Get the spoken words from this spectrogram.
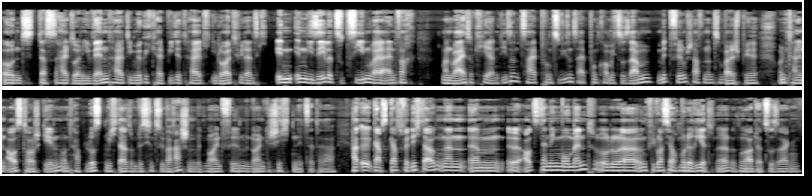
und dass halt so ein Event halt die Möglichkeit bietet, halt die Leute wieder ins, in, in die Seele zu ziehen, weil einfach man weiß, okay, an diesem Zeitpunkt, zu diesem Zeitpunkt komme ich zusammen mit Filmschaffenden zum Beispiel und kann in Austausch gehen und habe Lust, mich da so ein bisschen zu überraschen mit neuen Filmen, mit neuen Geschichten etc. Hat, äh, gab's gab's für dich da irgendeinen ähm, äh, outstanding Moment oder irgendwie? Du hast ja auch moderiert, ne? Das muss man auch dazu sagen.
